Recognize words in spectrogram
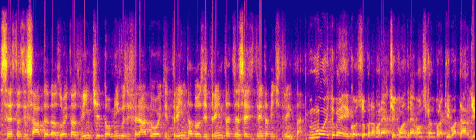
sextas e sábados, das 8 às 20, domingos e feriado, 8h30, 12h30, 16h30, 20h30. Muito bem, com o Super Amorete, com o André, vamos ficando por aqui, boa tarde.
